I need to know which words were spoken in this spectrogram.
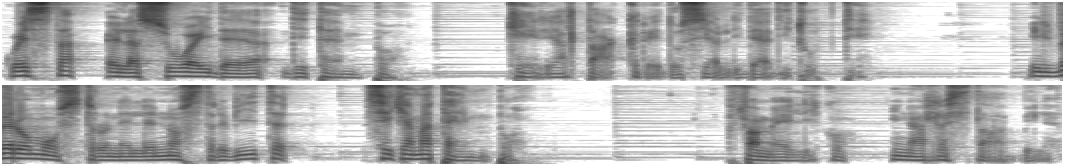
Questa è la sua idea di tempo, che in realtà credo sia l'idea di tutti. Il vero mostro nelle nostre vite si chiama tempo. Famelico, inarrestabile,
